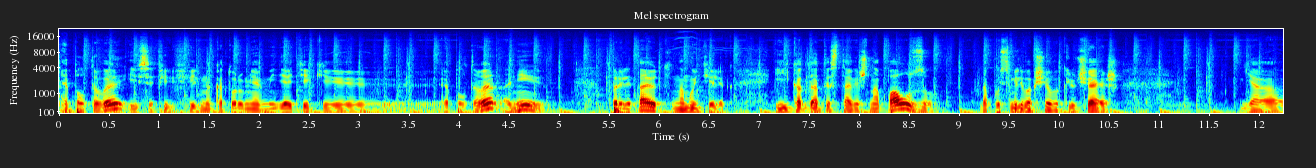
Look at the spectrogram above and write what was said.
Apple TV, и все фи- фильмы, которые у меня в медиатеке э, Apple TV, они прилетают на мой телек. И когда ты ставишь на паузу, допустим, или вообще выключаешь, я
